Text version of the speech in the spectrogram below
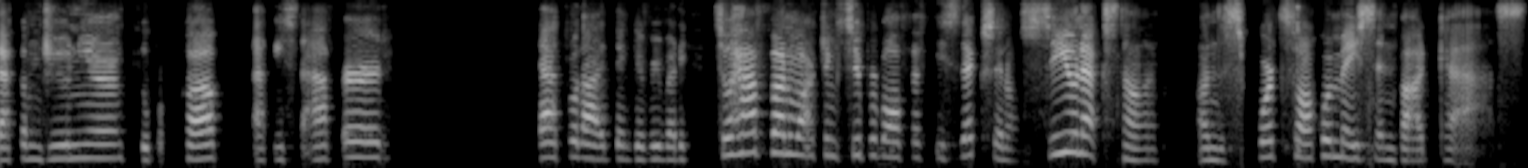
Beckham Jr., Cooper Kupp, Matthew Stafford. That's what I think, everybody. So have fun watching Super Bowl 56, and I'll see you next time on the Sports Talk with Mason podcast.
